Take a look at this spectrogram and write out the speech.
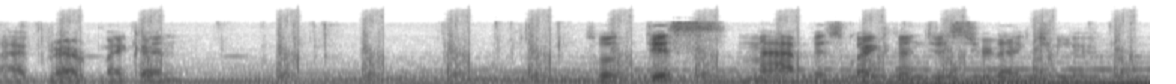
I grabbed my gun. So this map is quite congested actually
